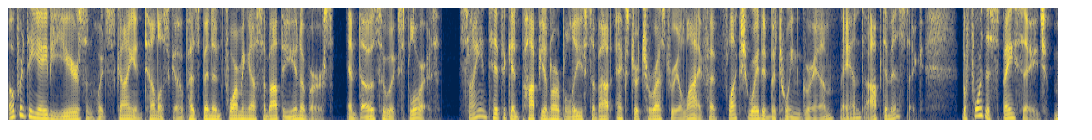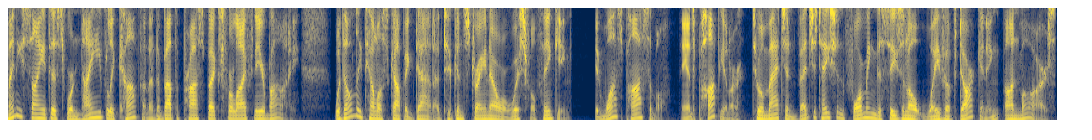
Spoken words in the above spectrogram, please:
Over the 80 years in which Sky and Telescope has been informing us about the universe and those who explore it, scientific and popular beliefs about extraterrestrial life have fluctuated between grim and optimistic. Before the space age, many scientists were naively confident about the prospects for life nearby. With only telescopic data to constrain our wishful thinking, it was possible and popular to imagine vegetation forming the seasonal wave of darkening on Mars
